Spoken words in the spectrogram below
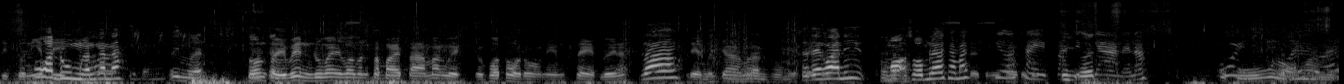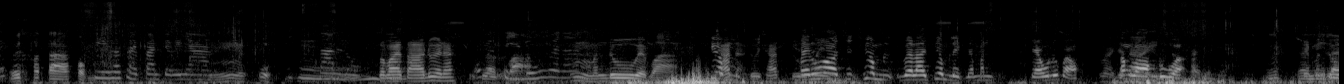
ติดตัวเพนี้ราะว่าสิดูเหมือนกันนะ เฮ้ยเหมือน ตอนใส่เว่นรู้ไหมว่ามันสบายตามากเลยเดี๋ยวพอถอดออกเนี่ยมันแสบเลยนะแล้วแดดมันจ้ามากแสดงว่าอันนี้เหมาะสมแล้วใช่ไหมใส่ตัวพี่นี้เขาเข้าไปใส่ปั่นจักรยานนะเนาะโอ้โหหล่อมากเลยเฮ้ยเข้าตาผมพี่เขาใส่ปั่นจักรยานอืมโอ้สั้นลงสบายตาด้วยนะโอ้เป็นสีลุ้งด้วยนะอืมมันดูแบบว่าเชื่อมชัดอะดูชัดดูไม่รู้ว่าเชื่อมเวลาเชื่อมเหล็กเนี่ยมันแจ๋วหรือเปล่าน่าจะต้องลองดูอะแต่มันดู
